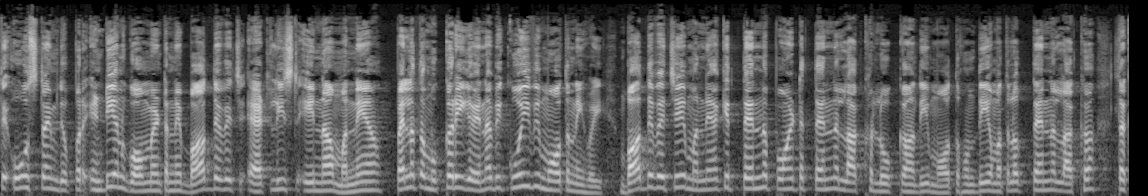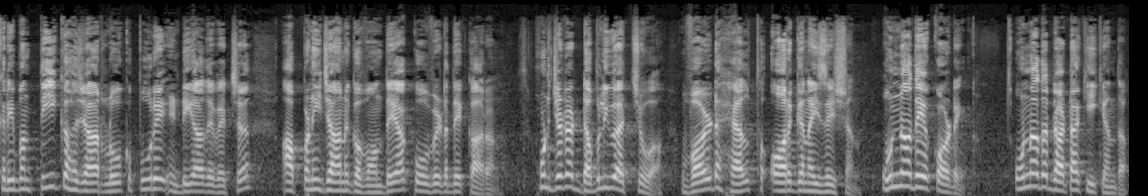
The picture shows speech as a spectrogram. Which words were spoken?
ਤੇ ਉਸ ਟਾਈਮ ਦੇ ਉੱਪਰ ਇੰਡੀਅਨ ਗਵਰਨਮੈਂਟ ਨੇ ਬਾਅਦ ਦੇ ਵਿੱਚ ਐਟਲੀਸਟ ਇਹ ਨਾ ਮੰਨਿਆ। ਪਹਿਲਾਂ ਤਾਂ ਮੁੱਕਰ ਹੀ ਗਏ ਨਾ ਵੀ ਕੋਈ ਵੀ ਮੌਤ ਨਹੀਂ ਹੋਈ। ਬਾਅਦ ਦੇ ਵਿੱਚ ਇਹ ਮੰਨਿਆ ਕਿ 3.3 ਲੱਖ ਲੋਕਾਂ ਦੀ ਮੌਤ ਹੁੰਦੀ ਹੈ। ਮਤਲਬ 3 ਲੱਖ, ਤਕਰੀਬਨ 30 ਕੁ ਹਜ਼ਾਰ ਲੋਕ ਪੂਰੇ ਇੰਡੀਆ ਦੇ ਵਿੱਚ ਆਪਣੀ ਜਾਨ ਗਵਾਉਂਦੇ ਆ ਕੋਵਿਡ ਦੇ ਕਾਰਨ। ਹੁਣ ਜਿਹੜਾ WHO ਆ ਵਰਲਡ ਹੈਲਥ ਆਰਗੇਨਾਈਜੇਸ਼ਨ ਉਹਨਾਂ ਦੇ ਅਕੋਰਡਿੰਗ ਉਹਨਾਂ ਦਾ ਡਾਟਾ ਕੀ ਕਹਿੰਦਾ?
